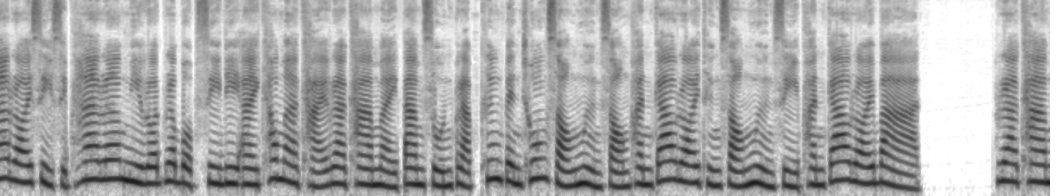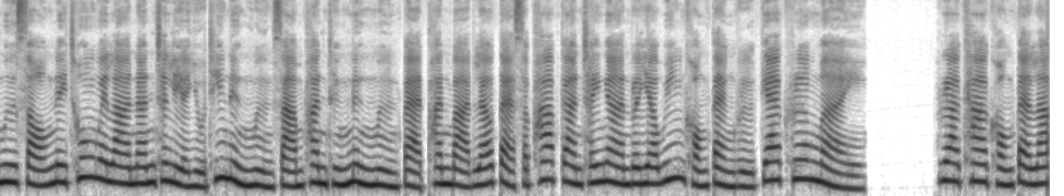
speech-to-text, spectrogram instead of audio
2545 เริ่มมีรถระบบ CDI เข้ามาขายราคาใหม่ตามศูนย์ปรับขึ้นเป็นช่วง 22,900 ถึง 24,900 บาท ราคามือสองในช่วงเวลานั้นเฉลี่ยอยู่ที่ 13,000 ถึง 18,000 บาท แล้วแต่สภาพการใช้งานระยะวิ่งของแต่งหรือแก้เครื่องใหม่ ราคาของแต่ละ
